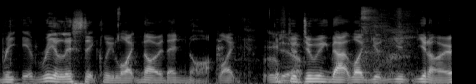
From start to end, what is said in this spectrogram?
re- realistically, like, no, they're not. Like, if Yeah. you're doing that, like, you, you, you know,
